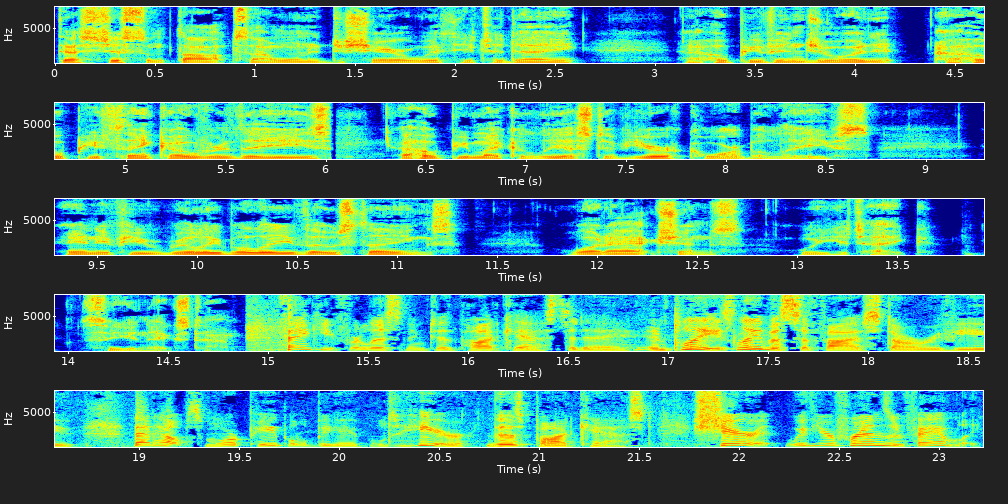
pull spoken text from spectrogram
That's just some thoughts I wanted to share with you today. I hope you've enjoyed it. I hope you think over these. I hope you make a list of your core beliefs. And if you really believe those things, what actions will you take? See you next time. Thank you for listening to the podcast today. And please leave us a five star review. That helps more people be able to hear this podcast. Share it with your friends and family.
